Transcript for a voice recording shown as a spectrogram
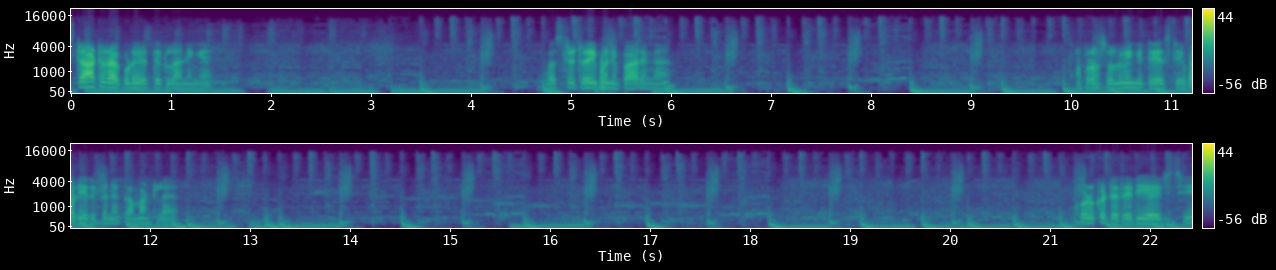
ஸ்டார்டராக கூட எடுத்துக்கலாம் நீங்கள் ஃபஸ்ட்டு ட்ரை பண்ணி பாருங்கள் அப்புறம் சொல்லுவீங்க டேஸ்ட் எப்படி இருக்குன்னு கமெண்ட்டில் கொழுக்கட்டை ரெடி ஆயிடுச்சு.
